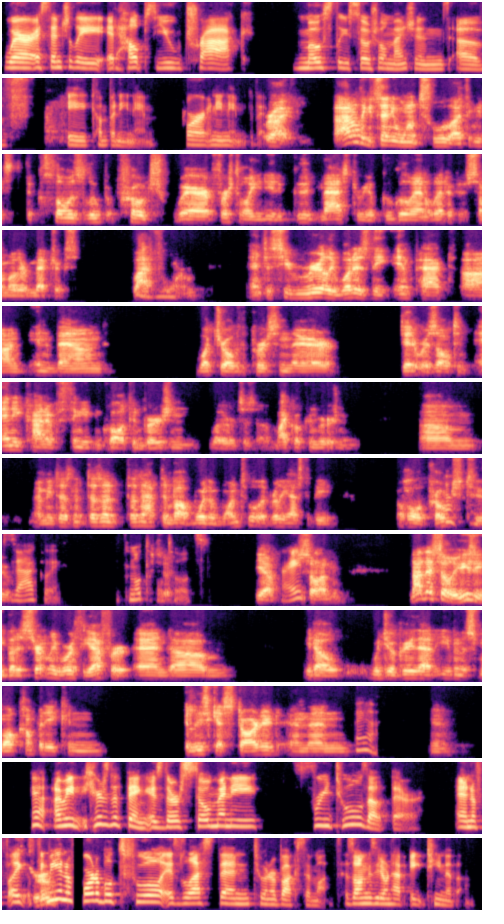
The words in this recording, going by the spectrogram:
where essentially it helps you track mostly social mentions of a company name or any name of it. Right. I don't think it's any one tool. I think it's the closed loop approach where, first of all, you need a good mastery of Google Analytics or some other metrics platform mm-hmm. and to see really what is the impact on inbound, what drove the person there, did it result in any kind of thing you can call a conversion, whether it's a micro conversion. Um, I mean, it doesn't doesn't doesn't have to involve more than one tool. It really has to be a whole approach yeah, to exactly it's multiple so, tools. Yeah. Right. So I'm not necessarily easy, but it's certainly worth the effort. And um, you know, would you agree that even the small company can at least get started and then yeah. Yeah. Yeah. I mean, here's the thing is there's so many free tools out there. And if like for me, an affordable tool is less than 200 bucks a month, as long as you don't have 18 of them.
